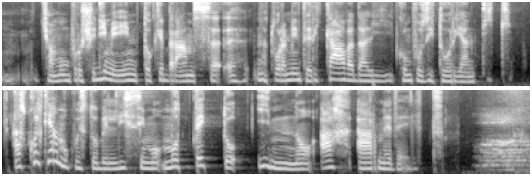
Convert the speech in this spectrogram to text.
diciamo, un procedimento che Brahms eh, naturalmente ricava dagli compositori antichi. Ascoltiamo questo bellissimo mottetto inno Ach arme Welt.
